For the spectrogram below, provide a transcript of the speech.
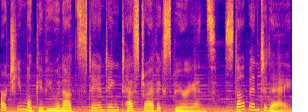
Our team will give you an outstanding test drive experience. Stop in today.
